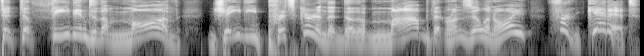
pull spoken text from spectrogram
to, to feed into the maw of J.B. Pritzker and the, the, the mob that runs Illinois? Forget it.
